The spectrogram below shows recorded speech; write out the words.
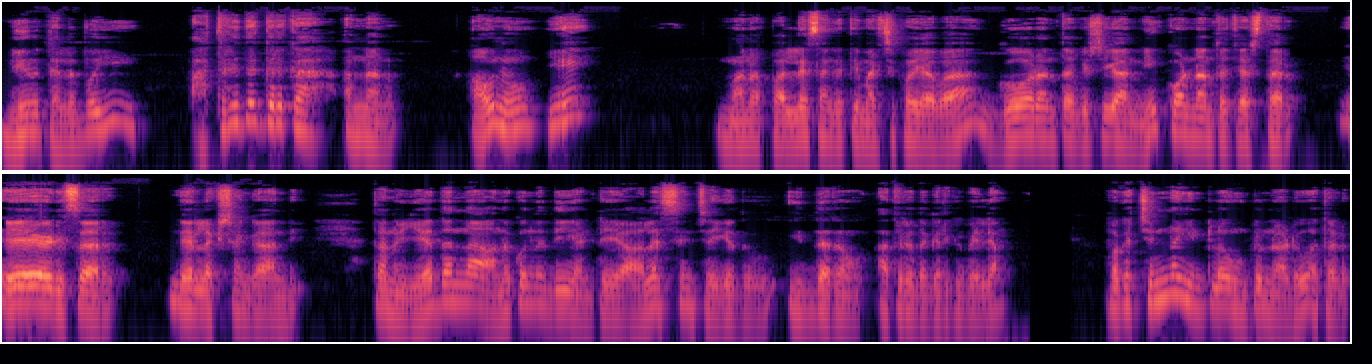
నేను తెల్లబోయి అతడి దగ్గరకా? అన్నాను. అవును ఏ? మన పల్లె సంగతి మర్చిపోయావా? గోరంత విషయాన్ని కొండంత చేస్తారు. ఏడి సార్? నిర్లక్ష్యంగా అంది. తను ఏదన్నా అనుకున్నది అంటే ఆలస్యం చెయ్యదు. ఇద్దరం అతడి దగ్గరికి వెళ్ళాం. ఒక చిన్న ఇంట్లో ఉంటున్నాడు అతడు.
